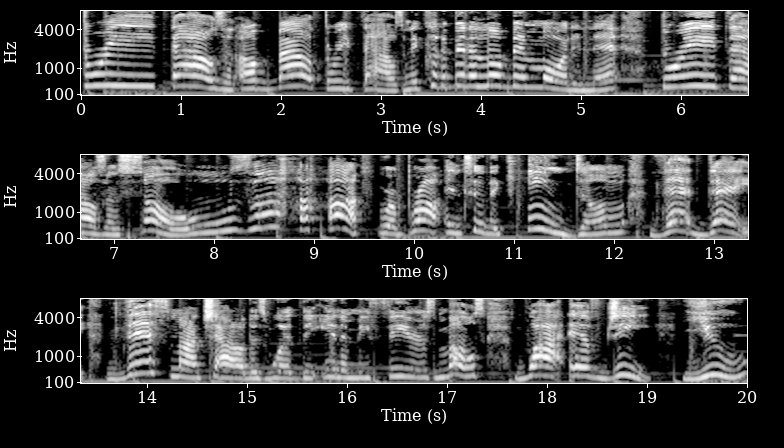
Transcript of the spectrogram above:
3,000, about 3,000, it could have been a little bit more than that, 3,000 souls were brought into the kingdom that day. This, my child, is what the enemy fears most. YFG you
